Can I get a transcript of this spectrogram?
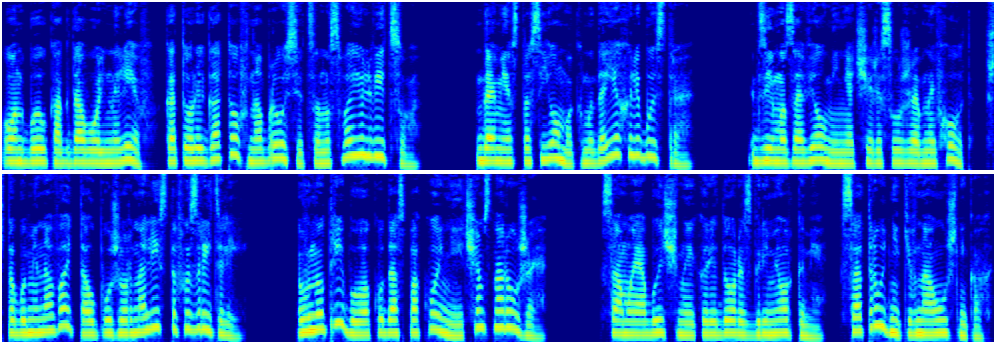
Он был как довольный лев, который готов наброситься на свою львицу. До места съемок мы доехали быстро. Дима завел меня через служебный вход, чтобы миновать толпу журналистов и зрителей. Внутри было куда спокойнее, чем снаружи. Самые обычные коридоры с гримерками, сотрудники в наушниках,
